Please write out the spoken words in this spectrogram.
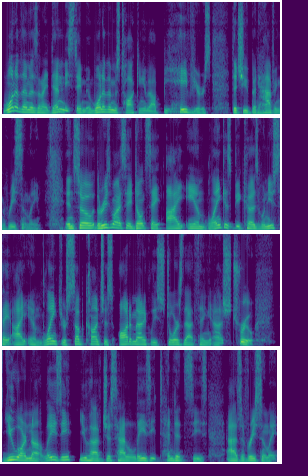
One of them is an identity statement. One of them is talking about behaviors that you've been having recently. And so the reason why I say don't say I am blank is because when you say I am blank, your subconscious automatically stores that thing as true. You are not lazy. You have just had lazy tendencies as of recently.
